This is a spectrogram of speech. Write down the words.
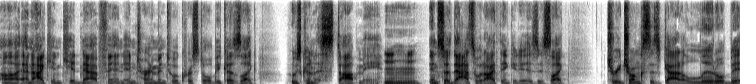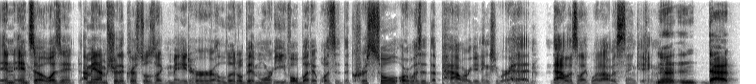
uh, and i can kidnap finn and turn him into a crystal because like who's gonna stop me Mm-hmm. and so that's what I think it is. It's like Tree Trunks has got a little bit, and, and so it wasn't. I mean, I'm sure the crystals like made her a little bit more evil, but it was it the crystal or was it the power getting to her head? That was like what I was thinking. No, that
